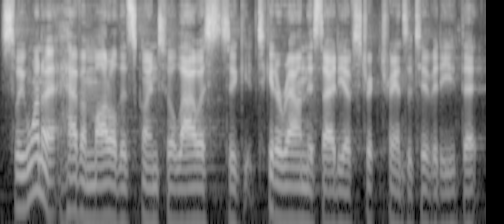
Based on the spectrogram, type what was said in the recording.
So we want to have a model that's going to allow us to get, to get around this idea of strict transitivity, that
